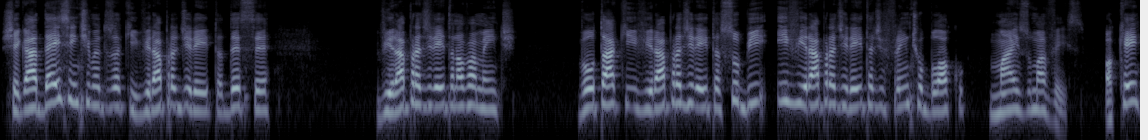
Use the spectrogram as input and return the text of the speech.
chegar a 10 centímetros aqui, virar para a direita, descer, virar para a direita novamente, voltar aqui, virar para a direita, subir e virar para a direita de frente ao bloco mais uma vez, ok?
